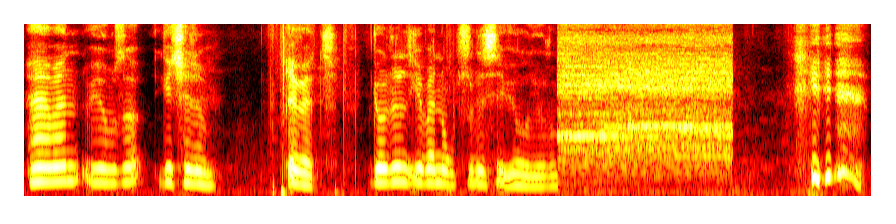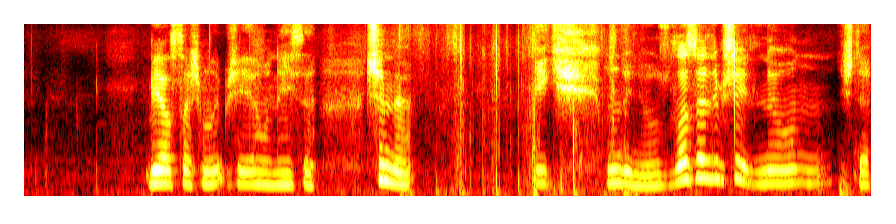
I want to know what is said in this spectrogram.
Hemen videomuza geçelim. Evet. Gördüğünüz gibi ben de 31 seviye oluyorum. Biraz saçmalık bir şey ama neyse. Şimdi ilk bunu deniyoruz. Lazerli bir şey. Neon işte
